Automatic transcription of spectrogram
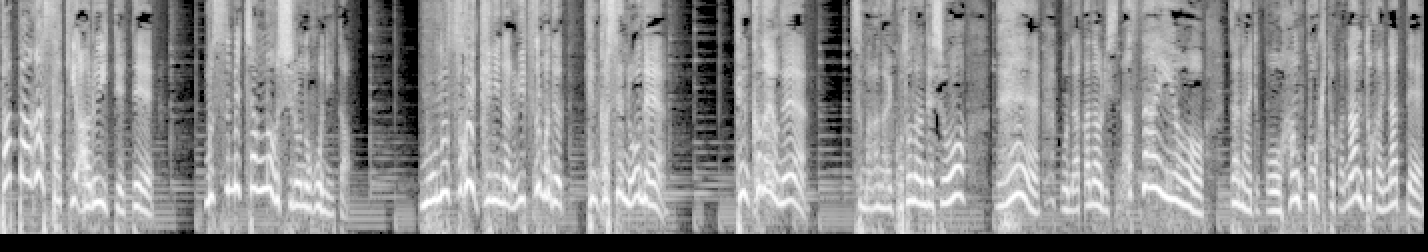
パパが先歩いてて、娘ちゃんが後ろの方にいた。ものすごい気になる。いつまで喧嘩してんのね喧嘩だよねつまらないことなんでしょ？ねえ、もう仲直りしなさいよ。じゃないとこう反抗期とかなんとかになって、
